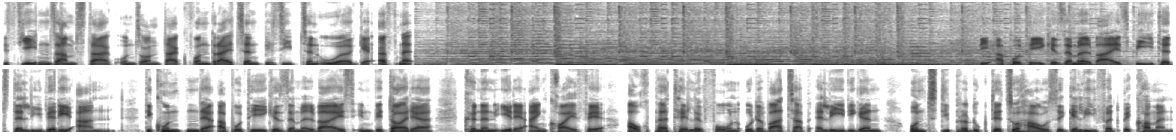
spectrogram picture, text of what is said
ist jeden Samstag und Sonntag von 13 bis 17 Uhr geöffnet. Die Apotheke Semmelweis bietet Delivery an. Die Kunden der Apotheke Semmelweis in Vitoria können ihre Einkäufe auch per Telefon oder WhatsApp erledigen und die Produkte zu Hause geliefert bekommen.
